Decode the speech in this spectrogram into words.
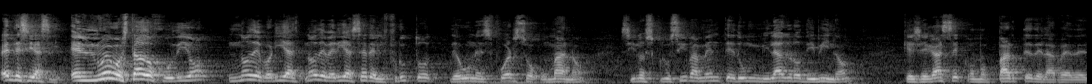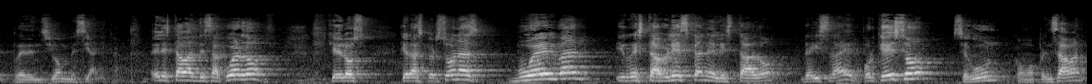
Él decía así, el nuevo Estado judío no debería, no debería ser el fruto de un esfuerzo humano, sino exclusivamente de un milagro divino que llegase como parte de la redención mesiánica. Él estaba en desacuerdo que, los, que las personas vuelvan y restablezcan el Estado de Israel, porque eso, según como pensaban,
